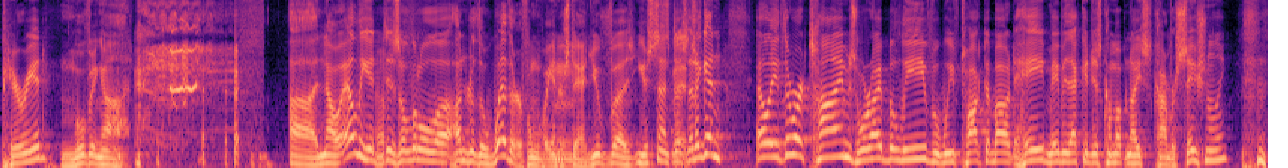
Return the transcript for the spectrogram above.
Period. Moving on. Uh, now Elliot is a little uh, under the weather, from what we understand. You've uh, you sent us, and again, Elliot, there are times where I believe we've talked about, hey, maybe that could just come up nice conversationally.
